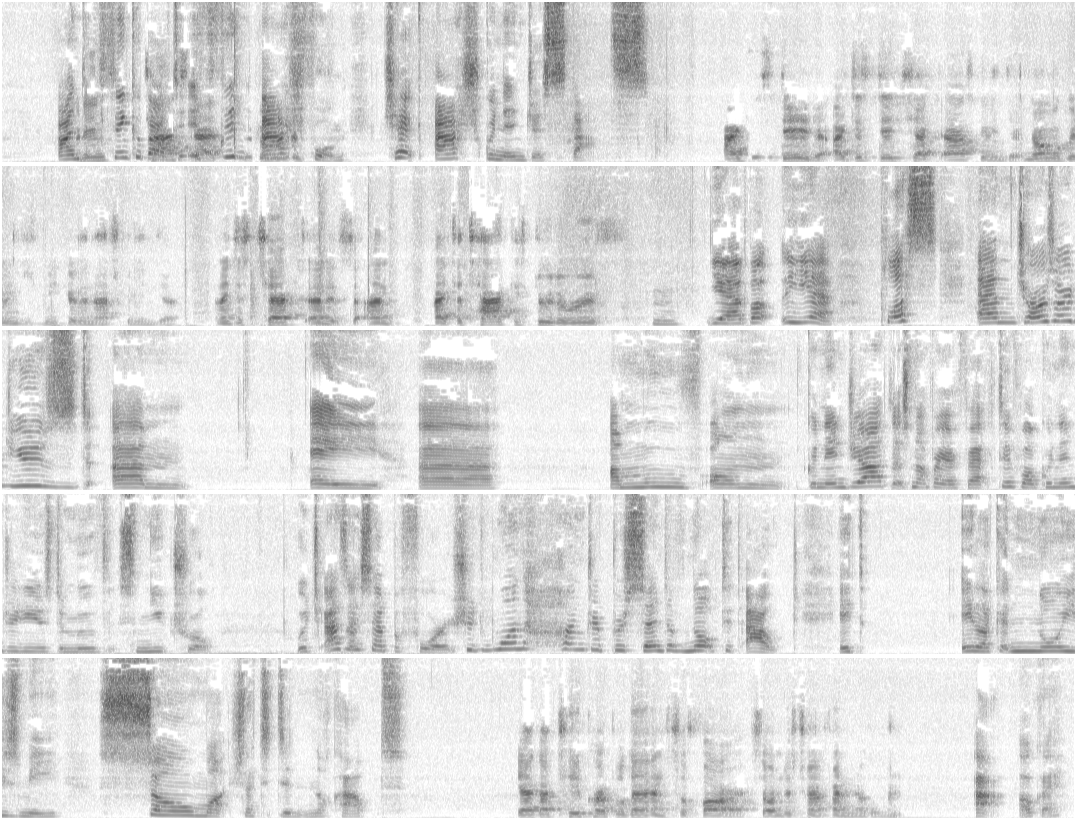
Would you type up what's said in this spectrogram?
And Greninja think about it, it's in Ash form. Check Ash Greninja's stats. I just did. I just did check Ash Greninja. Normal Greninja's weaker than Ash Greninja, and I just checked, and it's and its attack is through the roof. Hmm. Yeah, but yeah. Plus, um, Charizard used um a uh a move on Greninja that's not very effective, while Greninja used a move that's neutral, which, as I said before, should one hundred percent have knocked it out. It it like annoys me so much that it didn't knock out. Yeah, I got two purple dens so far, so I'm just trying to find another one. Ah, okay.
